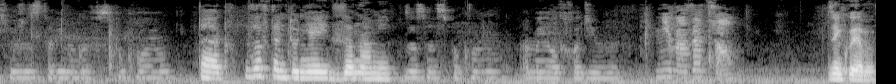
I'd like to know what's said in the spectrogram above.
myślę, że zostawimy go w spokoju. Tak, zostań tu, nie idź za nami. Zostań w spokoju, a my odchodzimy. Nie ma za co. Dziękujemy.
